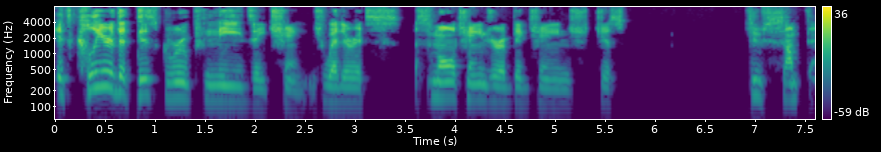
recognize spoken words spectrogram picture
it's clear that this group needs a change, whether it's a small change or a big change. Just do something.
